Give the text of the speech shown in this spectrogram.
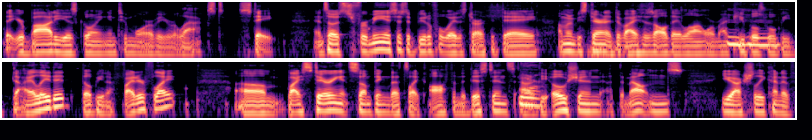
that your body is going into more of a relaxed state. And so it's for me, it's just a beautiful way to start the day. I'm going to be staring at devices all day long where my pupils will be dilated. They'll be in a fight or flight. Um, by staring at something that's like off in the distance, out Yeah. at the ocean, at the mountains, you actually kind of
